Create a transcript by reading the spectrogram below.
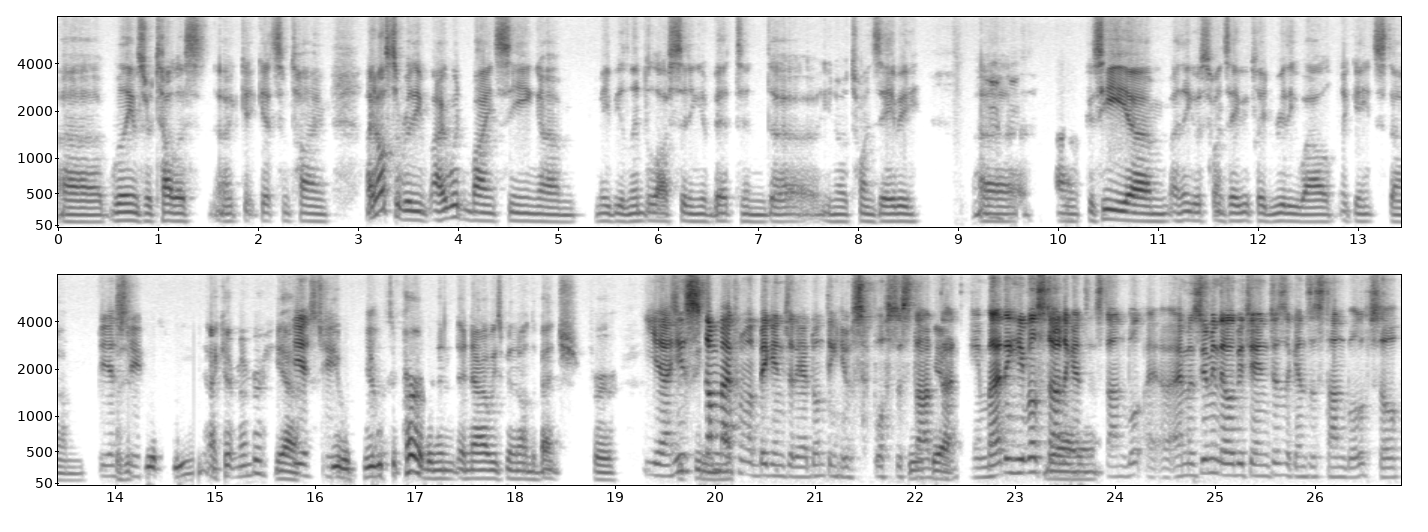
uh, Williams or Telles uh, get get some time. I'd also really I wouldn't mind seeing um, maybe Lindelof sitting a bit and uh, you know Tuanzebe. Uh, because um, he, um, I think it was Swansea played really well against um, PSG. PSG. I can't remember. Yeah, PSG. He was, he was superb, and and now he's been on the bench for. Yeah, he's come back from a big injury. I don't think he was supposed to start yeah. that game, but I think he will start yeah, against yeah. Istanbul. I, am assuming there will be changes against Istanbul. So,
